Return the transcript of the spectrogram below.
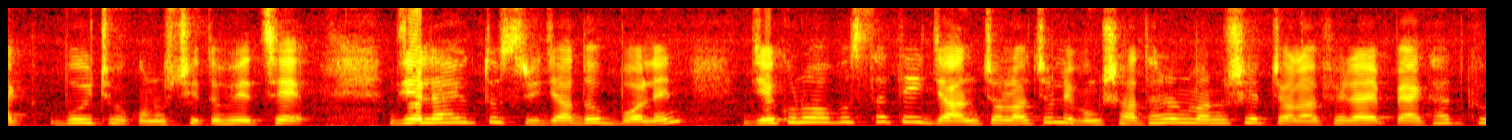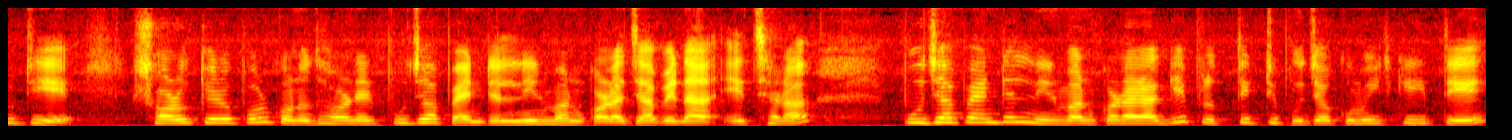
এক বৈঠক অনুষ্ঠিত হয়েছে। জেলা আয়ুক্ত শ্রী যাদব বলেন যে কোনো অবস্থাতেই যান চলাচল এবং সাধারণ মানুষের চলাফেরায় ব্যাঘাত ঘটিয়ে সড়কের ওপর কোনো ধরনের পূজা প্যান্ডেল নির্মাণ করা যাবে না। এছাড়া পূজা প্যান্ডেল নির্মাণ করার আগে প্রত্যেকটি পূজা কমিটিতে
